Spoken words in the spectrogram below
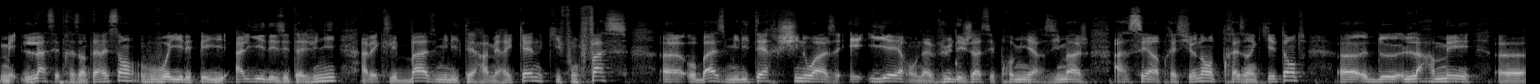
Mais là, c'est très intéressant. Vous voyez les pays alliés des États-Unis avec les bases militaires américaines qui font face euh, aux bases militaires chinoises. Et hier, on a vu déjà ces premières images assez impressionnante, très inquiétante, euh, de l'armée euh,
